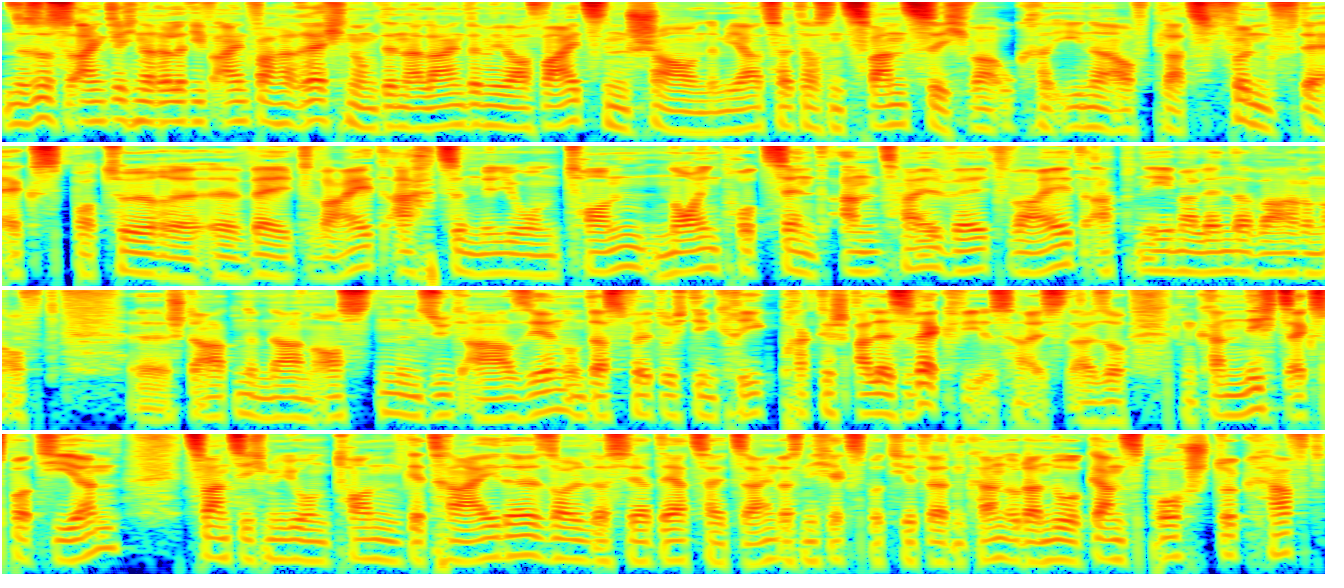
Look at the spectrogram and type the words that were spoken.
Das ist eigentlich eine relativ einfache Rechnung, denn allein wenn wir auf Weizen schauen, im Jahr 2020 war Ukraine auf Platz 5 der Exporteure äh, weltweit, 18 Millionen Tonnen, 9 Prozent Anteil weltweit. Abnehmerländer waren oft äh, Staaten im Nahen Osten, in Südasien und das fällt durch den Krieg praktisch alles weg, wie es heißt. Also man kann nichts exportieren. 20 Millionen Tonnen Getreide soll das ja derzeit sein, was nicht exportiert werden kann oder nur ganz bruchstückhaft.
